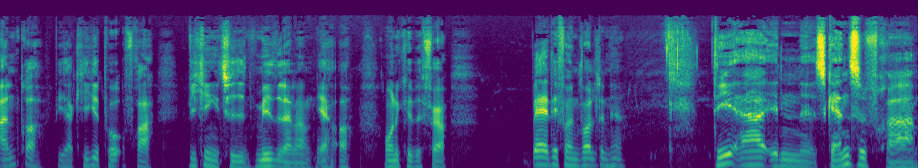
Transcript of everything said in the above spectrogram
andre, vi har kigget på fra vikingetiden, middelalderen, ja, og ovenikøbet før. Hvad er det for en vold, den her? Det er en øh, skanse fra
